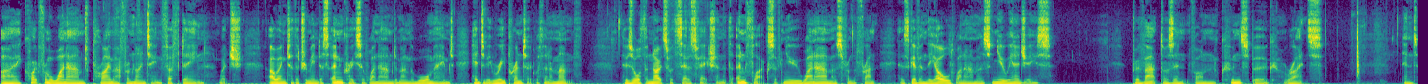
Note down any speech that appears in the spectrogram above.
I quote from a one armed primer from 1915, which, owing to the tremendous increase of one armed among the war maimed, had to be reprinted within a month, whose author notes with satisfaction that the influx of new one armers from the front has given the old one armers new energies. Privatdozent von Kunzberg writes, and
